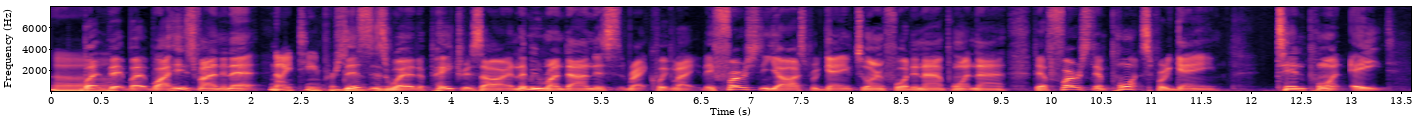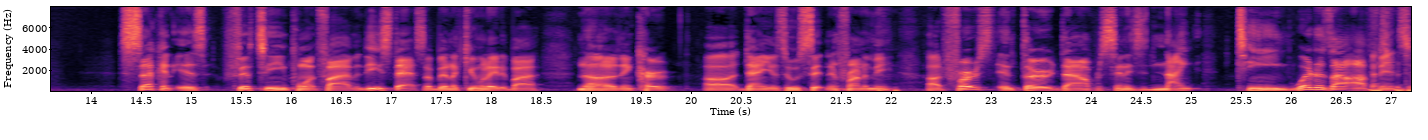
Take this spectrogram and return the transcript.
Uh, But th- but while he's finding that, 19%. this is where the Patriots are. And let me run down this right quick. Like they first in yards per game, two hundred forty nine point nine. They're first in points per game, ten point eight. Second is 15.5. And these stats have been accumulated by none other than Kurt uh, Daniels, who's sitting in front of me. Uh, first and third down percentage is 19. Where does our offense?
